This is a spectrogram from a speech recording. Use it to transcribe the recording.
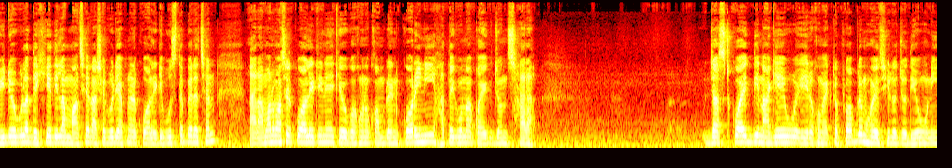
ভিডিওগুলো দেখিয়ে দিলাম মাছের। আশা করি আপনারা কোয়ালিটি বুঝতে পেরেছেন। আর আমার মাছের কোয়ালিটি নিয়ে কেউ কখনো কমপ্লেন করেনি, হাতে গোনা কয়েকজন ছাড়া। জাস্ট কয়েকদিন আগেও এরকম একটা প্রবলেম হয়েছিল, যদিও উনি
